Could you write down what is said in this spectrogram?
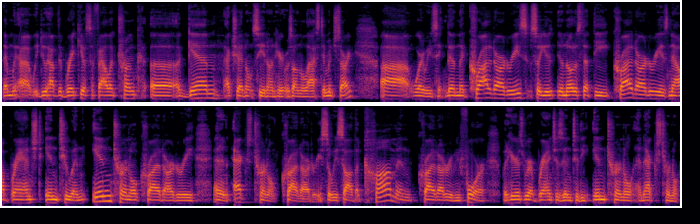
Then we, uh, we do have the brachiocephalic trunk uh, again. Actually, I don't see it on here. It was on the last image, sorry. Uh, where do we see? Then the carotid arteries. So you, you'll notice that the carotid artery is now branched into an internal carotid artery and an external carotid artery. So we saw the common carotid artery before, but here's where it branches into the internal and external.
